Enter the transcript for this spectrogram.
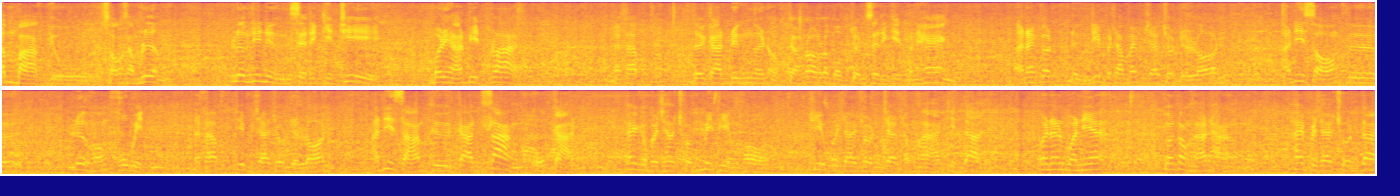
ลำบากอยู่สองสามเรื่อง เรื่องที่หนึ่งเศรษฐกิจที่บริหารผิดพลาดนะครับ โดยการดึงเงินออกจากนอกระบบจนเศรษฐกิจมันแห้ง อันนั้นก็หนึ่งที่ไปทำให้ประชาชนเดือดร้อน อันที่สองคือ เรื่องของโควิดนะครับที่ประชาชนเดือดร้อน อันที่สามคือการสร้างโอกาสให้กับประชาชนไม่เพียงพอที่ประชาชนจะทำมาหากินได้ เพราะฉะนั้นวันนี้ก็ต้องหาทางให้ประชาชนได้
